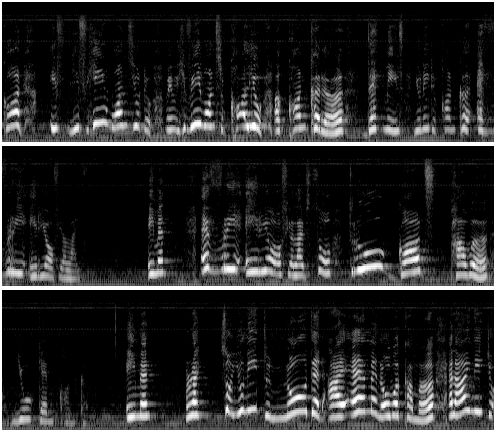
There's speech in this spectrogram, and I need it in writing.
god. If, if he wants you to if he wants to call you a conqueror that means you need to conquer every area of your life. Amen. Every area of your life. So, through God's power, you can conquer. Amen. All right. So, you need to know that I am an overcomer and I need to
